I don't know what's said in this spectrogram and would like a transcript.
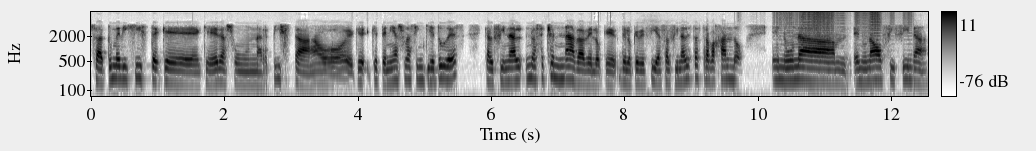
O sea, tú me dijiste que, que eras un artista o que, que, tenías unas inquietudes que al final no has hecho nada de lo que, de lo que decías. Al final estás trabajando en una, en una oficina,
